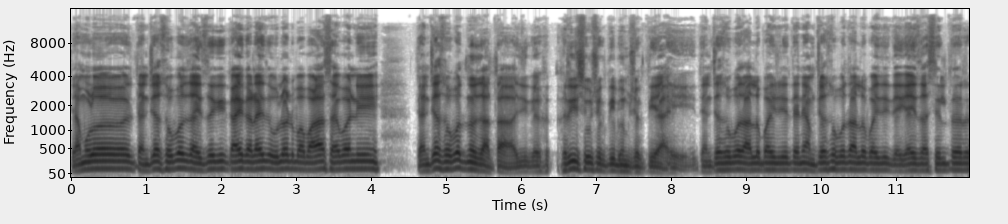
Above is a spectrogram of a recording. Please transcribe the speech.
त्यामुळं त्यांच्यासोबत जायचं की काय करायचं उलट बा बाळासाहेबांनी त्यांच्यासोबत न जाता जी खरी शिवशक्ती भीमशक्ती आहे त्यांच्यासोबत आलं पाहिजे त्याने आमच्यासोबत आलं पाहिजे यायचं असेल तर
